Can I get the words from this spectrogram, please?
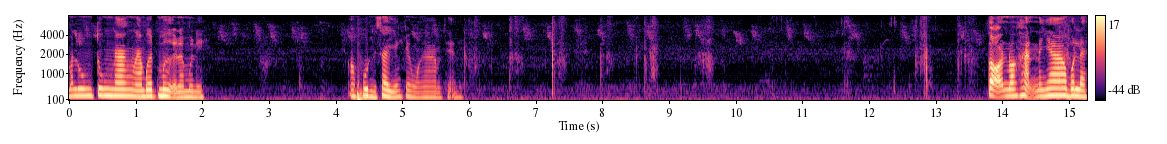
มาลุงตุงนางนะเบิดมือแล้วมือนี้เอาฝุ่นใส่ยังจังว่างามแทนนี่ ตอนวางหันนะยาบนเลย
